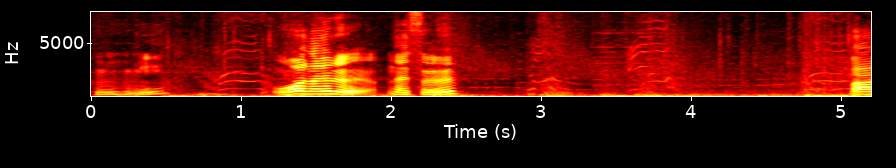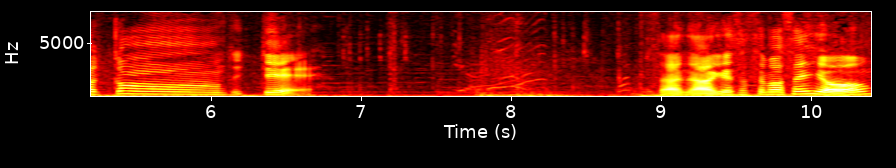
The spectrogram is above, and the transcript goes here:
ふみふみおわ投げる。ナイス。バコーンといって。さあ投げさせませんよ。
